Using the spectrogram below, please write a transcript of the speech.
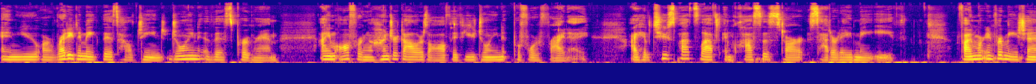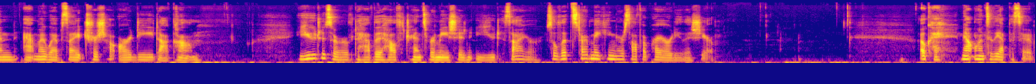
and you are ready to make this health change, join this program. I am offering $100 off if you join before Friday. I have two spots left and classes start Saturday, May 8th. Find more information at my website, triciard.com. You deserve to have the health transformation you desire. So let's start making yourself a priority this year. Okay, now on to the episode.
